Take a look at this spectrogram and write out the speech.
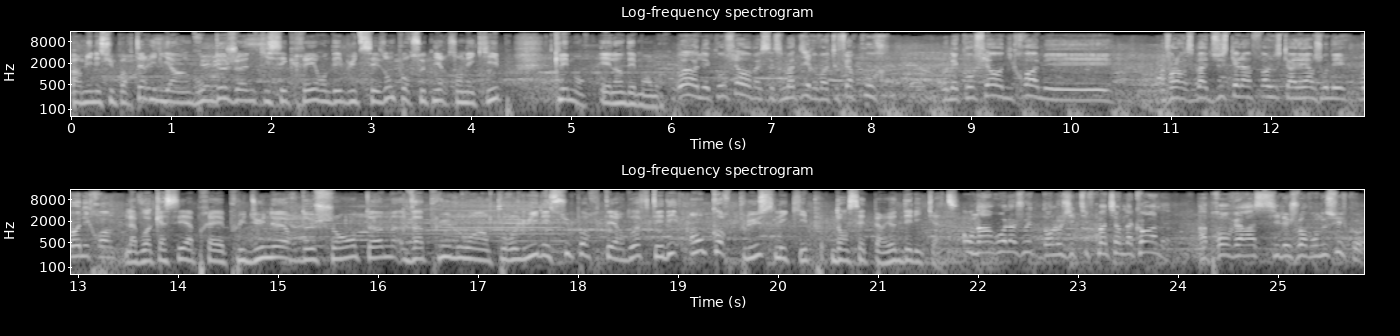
Parmi les supporters, il y a un groupe de jeunes qui s'est créé en début de saison pour soutenir son équipe. Clément est l'un des membres. Ouais, on est confiant, on va essayer de se maintenir, on va tout faire pour. On est confiant, on y croit, mais va falloir se battre jusqu'à la fin, jusqu'à la dernière journée. Mais on y croit. La voix cassée après plus d'une heure de chant, Tom va plus loin. Pour lui, les supporters doivent aider encore plus l'équipe dans cette période délicate. On a un rôle à jouer dans l'objectif maintien de la chorale. Après, on verra si les joueurs vont nous suivre. Quoi.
